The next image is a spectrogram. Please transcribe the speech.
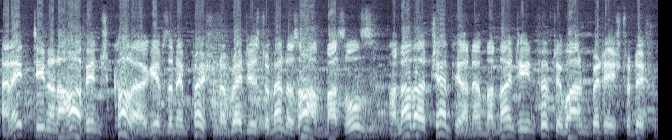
An 18 and a half inch collar gives an impression of Reggie's tremendous arm muscles, another champion in the 1951 British tradition.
